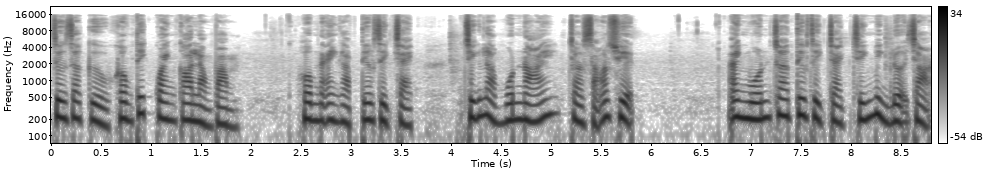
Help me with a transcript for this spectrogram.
Dương Gia Cửu không thích quanh co lòng vòng. Hôm nay anh gặp tiêu dịch trạch, Chính là muốn nói cho rõ chuyện. Anh muốn cho tiêu dịch trạch chính mình lựa chọn,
